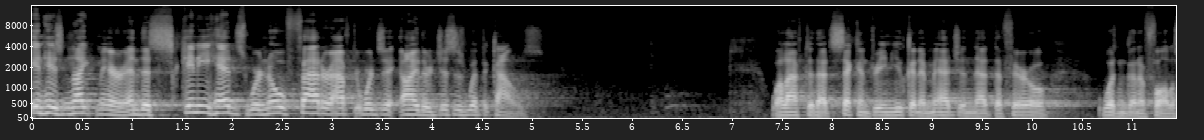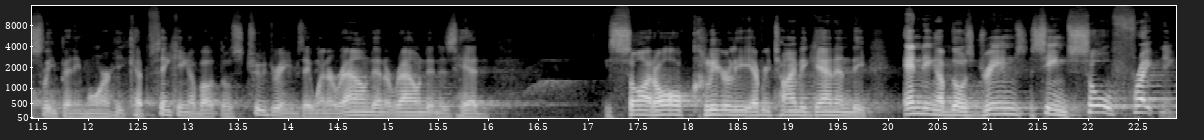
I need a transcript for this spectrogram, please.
in his nightmare, and the skinny heads were no fatter afterwards either, just as with the cows. Well, after that second dream, you can imagine that the Pharaoh wasn't going to fall asleep anymore. He kept thinking about those two dreams. They went around and around in his head. He saw it all clearly every time again, and the ending of those dreams seemed so frightening.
